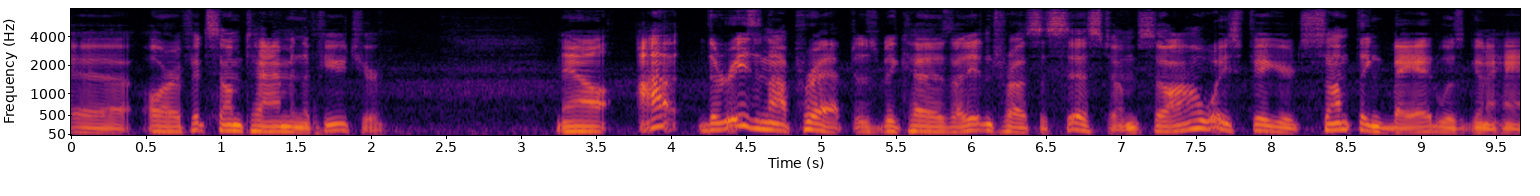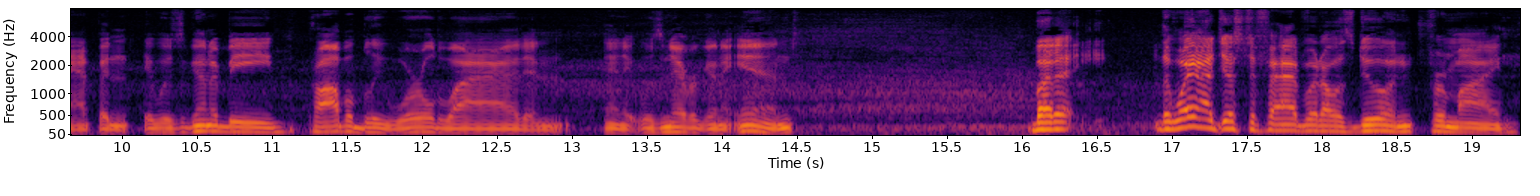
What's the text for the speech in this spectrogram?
uh, or if it's sometime in the future. Now, I, the reason I prepped is because I didn't trust the system, so I always figured something bad was going to happen. It was going to be probably worldwide, and, and it was never going to end. But uh, the way I justified what I was doing for my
